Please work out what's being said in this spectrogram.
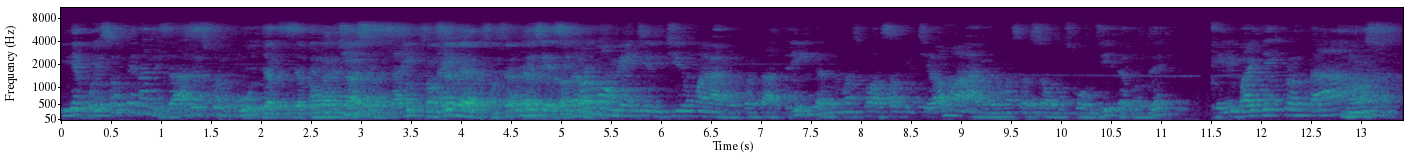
e depois são penalizadas com E a, multas e a penalidade altíssimas. Aí, são aí, severas, são Quer severas. dizer, se normalmente ele tira uma árvore para plantar 30, numa situação que ele tirar uma árvore numa situação escondida, vamos dizer, ele vai ter que plantar Nossa.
